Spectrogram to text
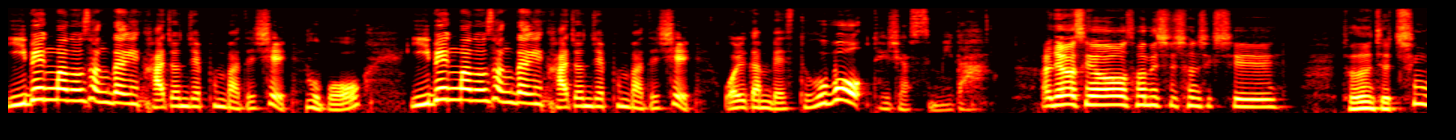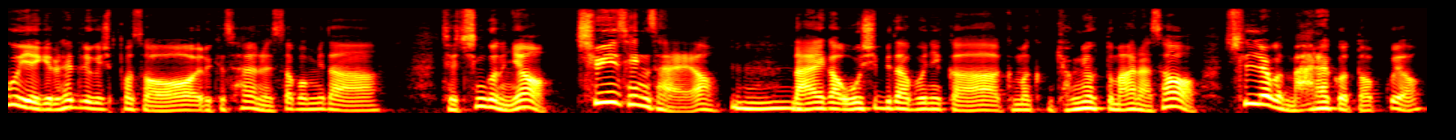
200만 원 상당의 가전제품 받으실 후보, 200만 원 상당의 가전제품 받으실 월간 베스트 후보 되셨습니다. 안녕하세요. 선희 씨, 천식 씨. 저는 제 친구 얘기를 해드리고 싶어서 이렇게 사연을 써봅니다. 제 친구는요, 치위생사예요. 나이가 50이다 보니까 그만큼 경력도 많아서 실력은 말할 것도 없고요.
